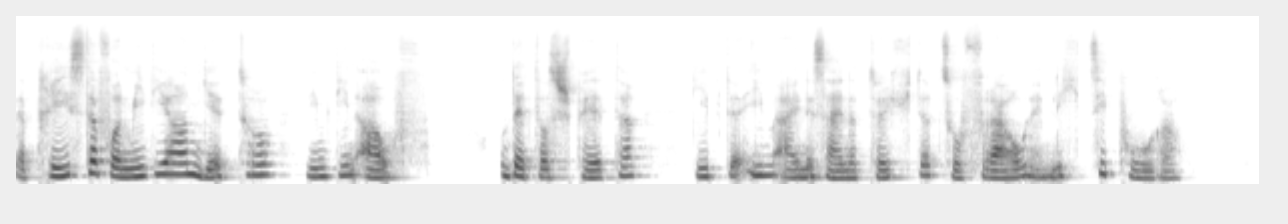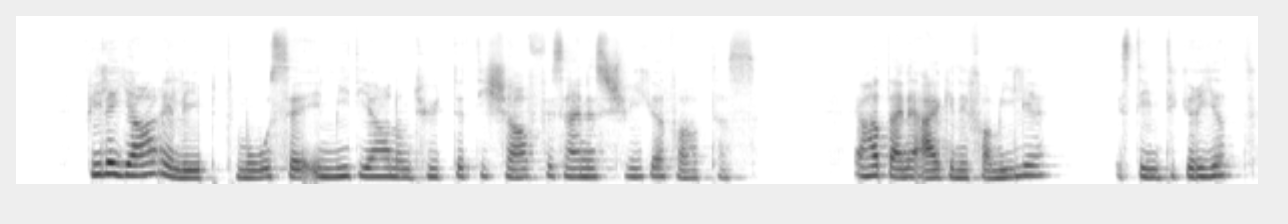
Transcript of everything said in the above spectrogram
Der Priester von Midian, Jethro, nimmt ihn auf und etwas später gibt er ihm eine seiner Töchter zur Frau, nämlich Zippora. Viele Jahre lebt Mose in Midian und hütet die Schafe seines Schwiegervaters. Er hat eine eigene Familie, ist integriert,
